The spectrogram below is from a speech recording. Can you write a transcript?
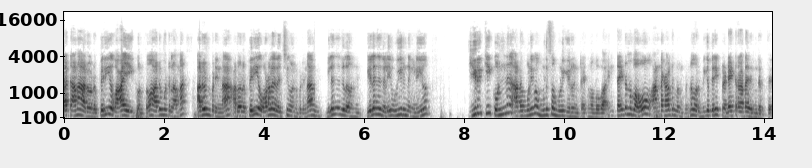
பட் ஆனா அதோட பெரிய வாயை கொண்டும் அது மட்டும் இல்லாம அது ஒன்று பார்த்தீங்கன்னா அதோட பெரிய உடலை வச்சு ஒன்று பாத்தீங்கன்னா விலங்குகளை வந்து விலங்குகளையும் உயிரினங்களையும் இறுக்கி கொண்டு அதன் மூலியமா முழுசா முழுகிடும் டைட்டனோபாவா இந்த டைட்டனோபாவும் அந்த காலத்துல பார்த்தீங்கன்னா ஒரு மிகப்பெரிய ப்ரெடேட்டராக இருந்திருக்கு.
